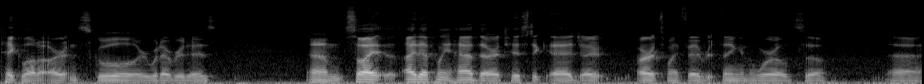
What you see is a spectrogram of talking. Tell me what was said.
take a lot of art in school or whatever it is. Um, so I I definitely had the artistic edge. I, art's my favorite thing in the world, so uh,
